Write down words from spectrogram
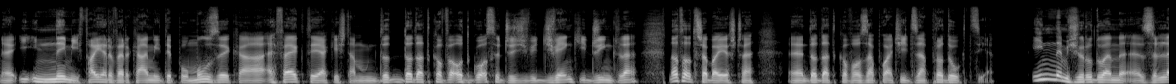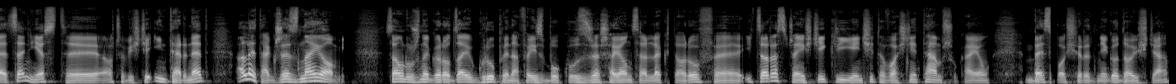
e, i innymi fajerwerkami typu muzyka, efekty, jakieś tam do, dodatkowe odgłosy czy dźwięki, jingle, no to trzeba jeszcze e, dodatkowo zapłacić za produkcję. Innym źródłem zleceń jest y, oczywiście internet, ale także znajomi. Są różnego rodzaju grupy na Facebooku zrzeszające lektorów y, i coraz częściej klienci to właśnie tam szukają bezpośredniego dojścia.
